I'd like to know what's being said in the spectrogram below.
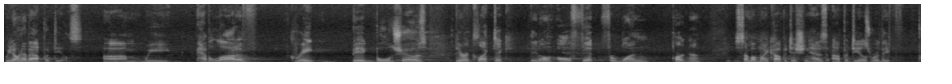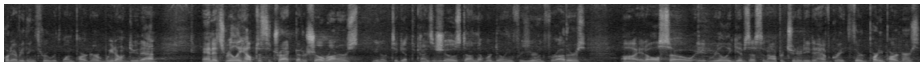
We don't have output deals. Um, we have a lot of great, big, bold shows. They're eclectic. They don't all fit for one partner. Mm-hmm. Some of my competition has output deals where they put everything through with one partner. We don't do that. And it's really helped us attract better showrunners, you know, to get the kinds of mm-hmm. shows done that we're doing for you and for others. Uh, it also, it really gives us an opportunity to have great third-party partners.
